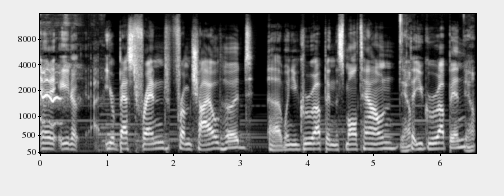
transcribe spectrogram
and you know, your best friend from childhood, uh, when you grew up in the small town Yep. that you grew up in. Yeah.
